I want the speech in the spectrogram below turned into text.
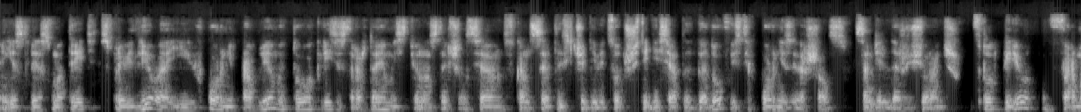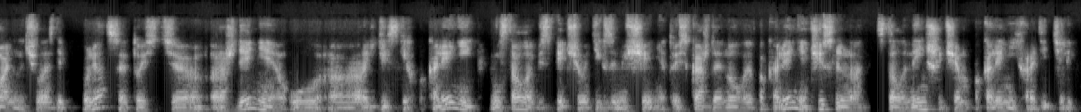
Если смотреть справедливо и в корне проблемы, то кризис рождаемости у нас начался в конце 1960-х годов и с тех пор не завершался. На самом деле даже еще раньше. В тот период формально началась депопуляция, то есть э, рождение у э, родительских поколений не стало обеспечивать их замещение. То есть каждое новое поколение численно стало меньше, чем поколение их родителей.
